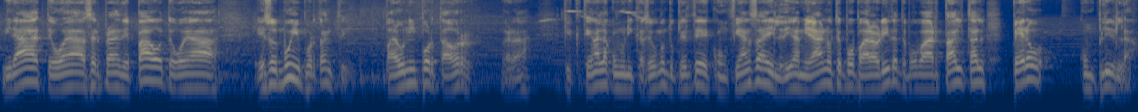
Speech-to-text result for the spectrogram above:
Mira, te voy a hacer planes de pago, te voy a... Eso es muy importante para un importador, ¿verdad? Que tenga la comunicación con tu cliente de confianza y le diga, mira, no te puedo pagar ahorita, te puedo pagar tal, tal, pero cumplirla,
